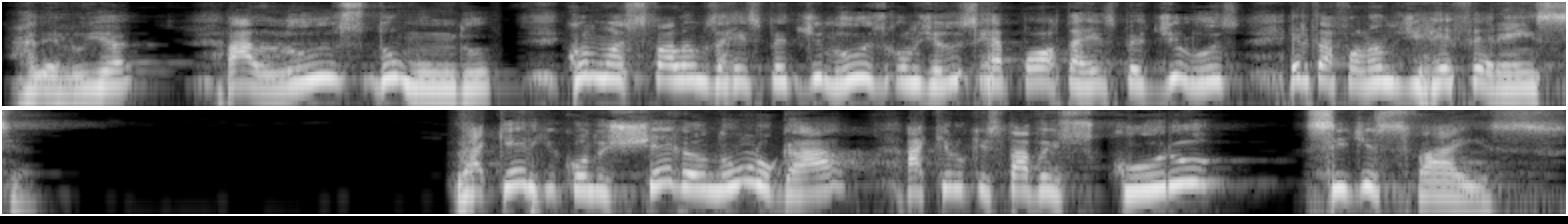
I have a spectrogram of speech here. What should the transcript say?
Aleluia. A luz do mundo. Quando nós falamos a respeito de luz, quando Jesus se reporta a respeito de luz, ele está falando de referência. Daquele que quando chega num lugar, aquilo que estava escuro se desfaz.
